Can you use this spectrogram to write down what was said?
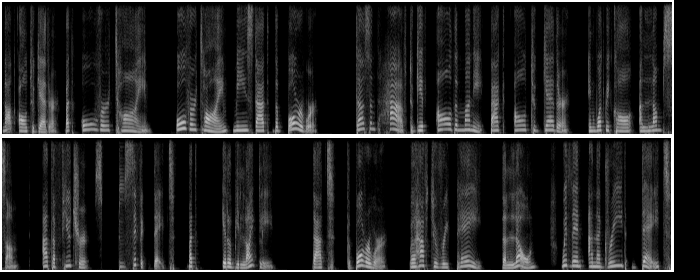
not altogether, but over time over time means that the borrower doesn't have to give all the money back altogether in what we call a lump sum at a future specific date, but it'll be likely that the borrower will have to repay the loan within an agreed date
